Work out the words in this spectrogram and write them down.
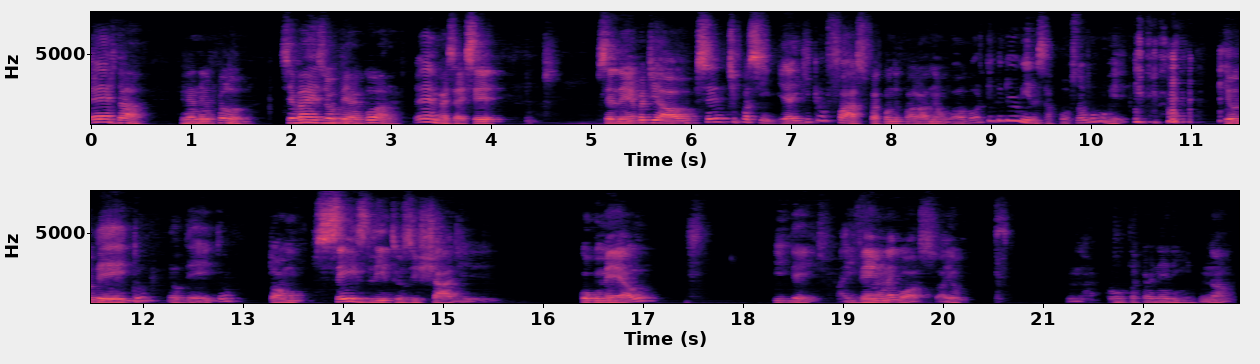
É, Tá. O falou. Você vai resolver agora? é, mas aí você. Você lembra de algo que você, tipo assim, e aí o que, que eu faço pra quando eu falar, não, agora eu tenho que dormir nessa porra, senão eu vou morrer. eu deito, eu deito, tomo 6 litros de chá de cogumelo e deito. Aí vem um negócio, aí eu Não, Conta a carneirinha. não.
